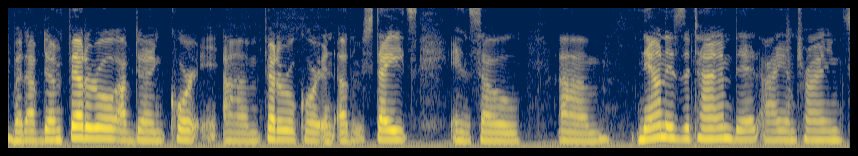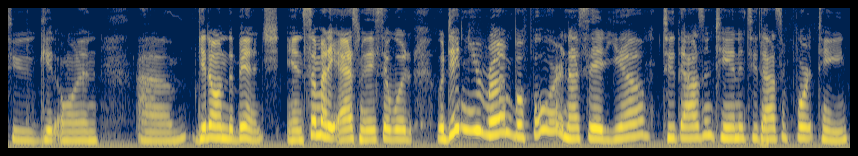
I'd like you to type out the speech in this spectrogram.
but I've done federal, I've done court, um, federal court in other states, and so um, now is the time that I am trying to get on. Um, get on the bench. And somebody asked me, they said, well, well, didn't you run before? And I said, yeah, 2010 and 2014.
